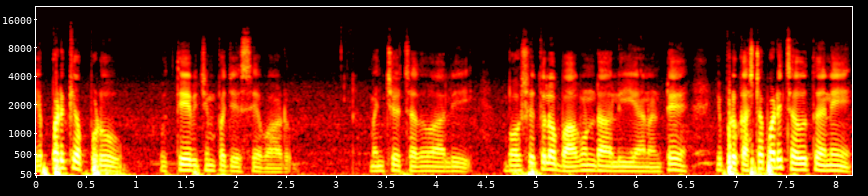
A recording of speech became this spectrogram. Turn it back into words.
ఎప్పటికప్పుడు ఉత్తేజింపజేసేవాడు. మంచిగా చదవాలి భవిష్యత్తులో బాగుండాలి అని అంటే ఇప్పుడు కష్టపడి చదివితేనే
